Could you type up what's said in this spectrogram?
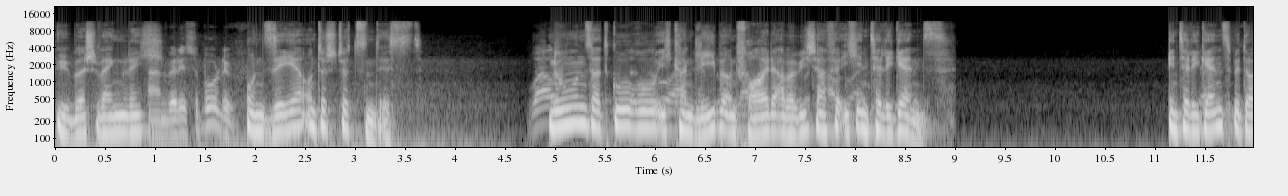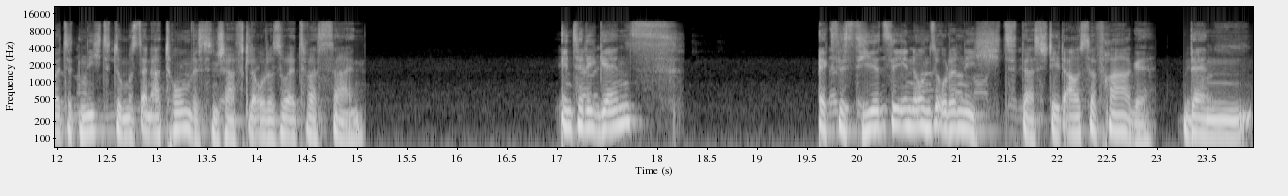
überschwänglich und sehr unterstützend ist. Nun, Sadhguru, ich kann Liebe und Freude, aber wie schaffe ich Intelligenz? Intelligenz bedeutet nicht, du musst ein Atomwissenschaftler oder so etwas sein. Intelligenz Existiert sie in uns oder nicht, das steht außer Frage. Denn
